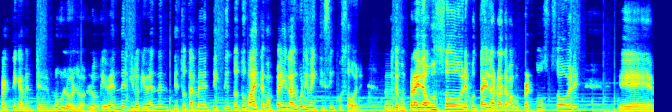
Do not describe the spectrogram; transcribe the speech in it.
prácticamente nulos lo, lo, que venden y lo que venden es totalmente distinto. Tú vas y te compras el álbum y 25 sobres. No te compráis de un sobre, juntáis la plata para comprarte un sobre. Eh,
